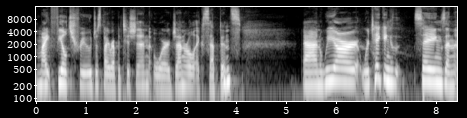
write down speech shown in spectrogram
might feel true just by repetition or general acceptance. And we are we're taking sayings and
